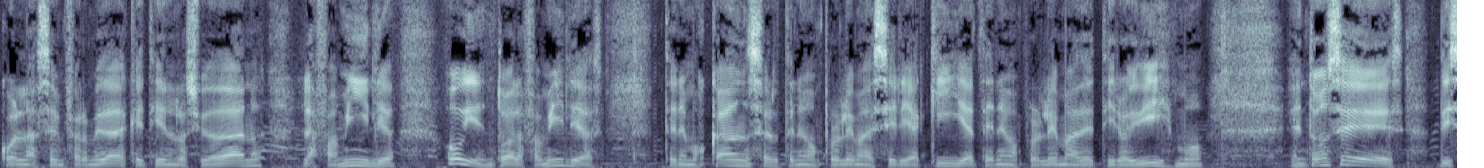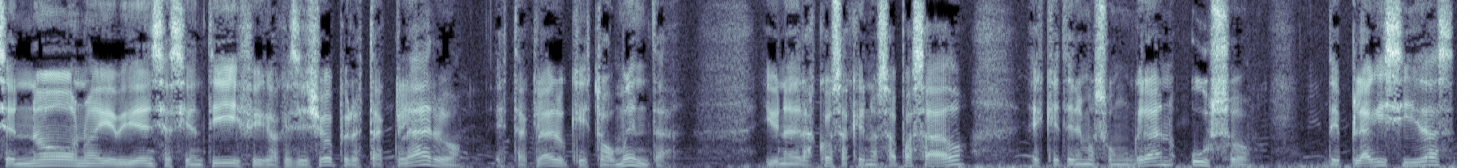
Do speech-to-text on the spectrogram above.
con las enfermedades que tienen los ciudadanos, las familias. Hoy en todas las familias tenemos cáncer, tenemos problemas de celiaquía, tenemos problemas de tiroidismo. Entonces dicen, no, no hay evidencia científica, qué sé yo, pero está claro, está claro que esto aumenta. Y una de las cosas que nos ha pasado es que tenemos un gran uso de plaguicidas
